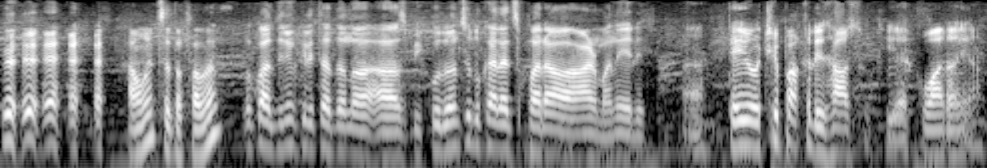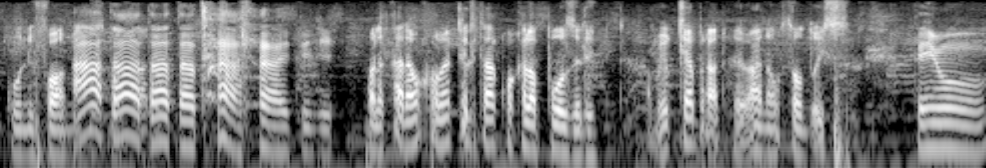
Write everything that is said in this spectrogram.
Aonde você tá falando? no quadrinho que ele tá dando as bicudas antes do cara disparar a arma nele. É. Tem o tipo aqueles rastros que é com aranha, com uniforme. Ah, tá, tá, tá, tá, tá, entendi. Falei, caramba, como é que ele tá com aquela pose ali? Tá meio quebrado. Eu, Ah, não, são dois. Tem um,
